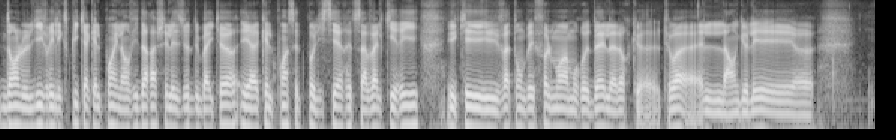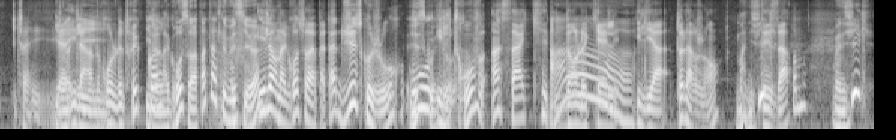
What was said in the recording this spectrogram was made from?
dans le livre, il explique à quel point il a envie d'arracher les yeux du biker et à quel point cette policière est de sa Valkyrie et qu'il va tomber follement amoureux d'elle alors que, tu vois, elle l'a engueulé. Et, euh, il, a, il a un drôle de truc. Il en a gros sur la patate, le monsieur. hein. Il en a gros sur la patate jusqu'au jour où il trouve un sac dans Ah. lequel il y a de l'argent, des armes, magnifique.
